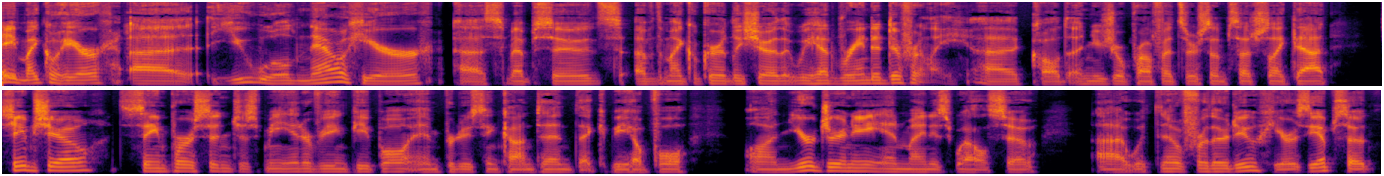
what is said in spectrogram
Hey, Michael here. Uh, you will now hear uh, some episodes of the Michael Girdley show that we had branded differently, uh, called Unusual Profits or some such like that. Same show, same person, just me interviewing people and producing content that could be helpful on your journey and mine as well. So, uh, with no further ado, here's the episode.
